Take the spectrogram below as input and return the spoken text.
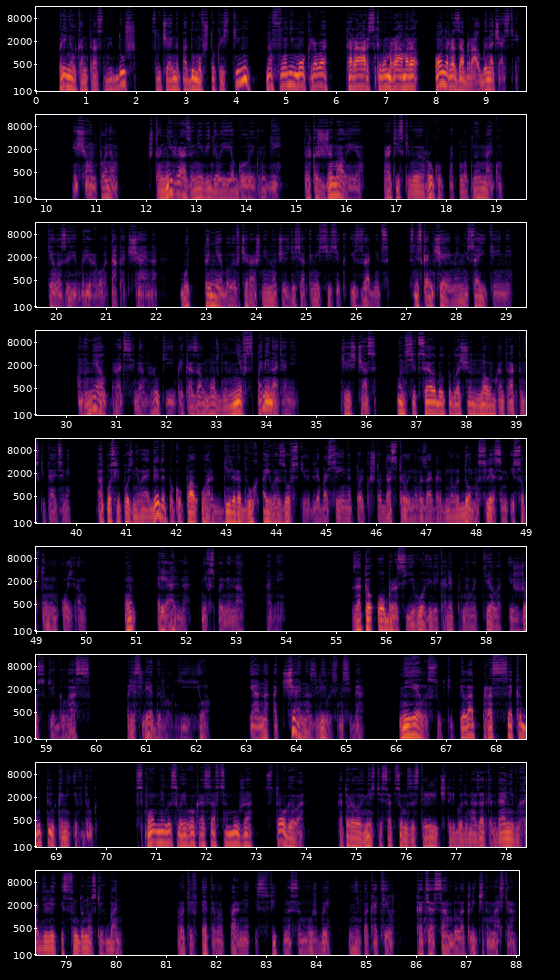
принял контрастный душ, случайно подумав, что Кристину на фоне мокрого караарского мрамора он разобрал бы на части. Еще он понял, что ни разу не видел ее голой груди, только сжимал ее, протискивая руку под плотную майку. Тело завибрировало так отчаянно, будто не было вчерашней ночи с десятками сисек и задниц, с нескончаемыми соитиями. Он умел брать себя в руки и приказал мозгу не вспоминать о ней. Через час он всецело был поглощен новым контрактом с китайцами, а после позднего обеда покупал у арт-дилера двух айвазовских для бассейна только что достроенного загородного дома с лесом и собственным озером. Он реально не вспоминал о ней. Зато образ его великолепного тела и жестких глаз преследовал ее, и она отчаянно злилась на себя. Не ела сутки, пила просека бутылками и вдруг вспомнила своего красавца-мужа строгого, которого вместе с отцом застрелили четыре года назад, когда они выходили из сандуновских бань. Против этого парня из фитнеса муж бы не покатил, хотя сам был отличным мастером.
